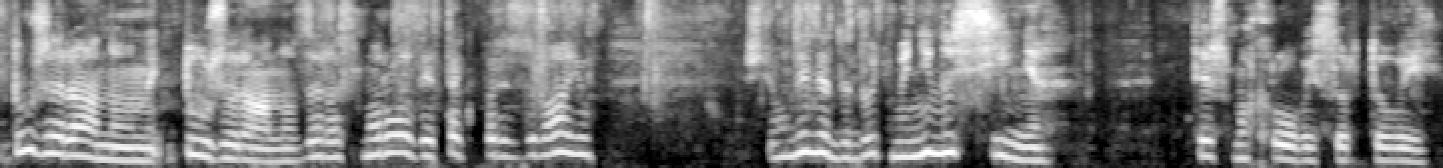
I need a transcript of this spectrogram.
дуже рано вони, дуже рано. Зараз морози, так переживаю, що вони не дадуть мені насіння. Теж махровий сортовий.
